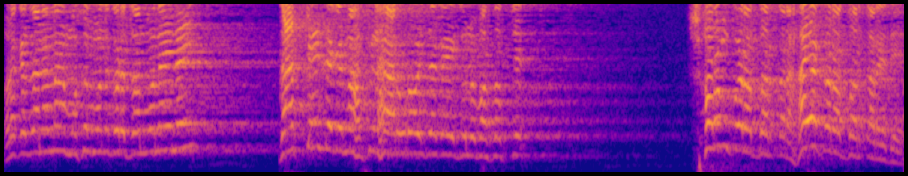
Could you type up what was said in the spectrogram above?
ওরা কে জানে না? মুসলমানের করে জন্ম নেয় নাই? আজকে এই জায়গায় মাহফিল আর ওরা ওই জায়গায় এগুলো বাঁচাচ্ছে। শরম করার দরকার, হায়া করার দরকার এদের।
